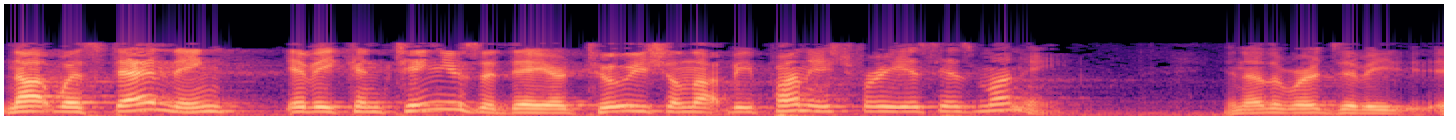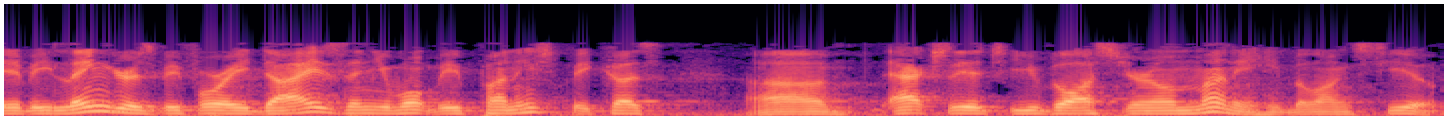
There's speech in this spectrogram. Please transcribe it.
Notwithstanding, if he continues a day or two, he shall not be punished, for he is his money. In other words, if he, if he lingers before he dies, then you won't be punished because uh, actually you've lost your own money. He belongs to you.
